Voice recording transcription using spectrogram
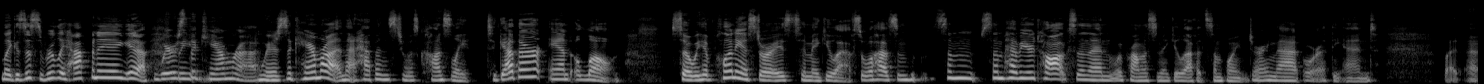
Like is this really happening? Yeah. Where's we- the camera? Where's the camera? And that happens to us constantly together and alone. So we have plenty of stories to make you laugh. So we'll have some some some heavier talks and then we promise to make you laugh at some point during that or at the end but uh,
